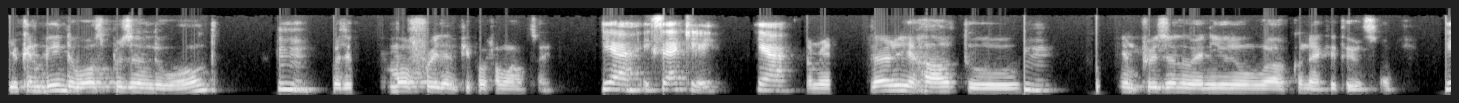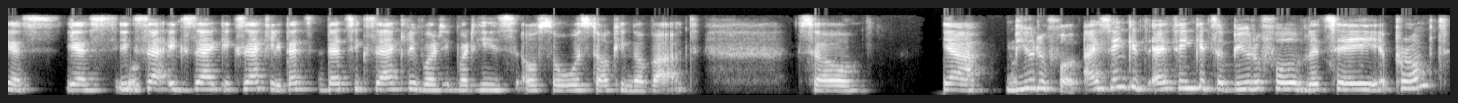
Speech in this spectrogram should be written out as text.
You can be in the worst prison in the world, mm-hmm. but it's more free than people from outside. Yeah, exactly. Yeah. I mean, very hard to mm. in prison when you are connected to yourself. Yes, yes, exactly, exact, exactly. That's that's exactly what what he's also was talking about. So, yeah, beautiful. I think it. I think it's a beautiful, let's say, prompt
